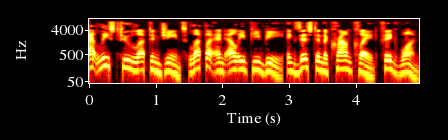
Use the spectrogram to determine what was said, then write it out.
At least two leptin genes LEPA and LEPB exist in the crown clade Fig. 1.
